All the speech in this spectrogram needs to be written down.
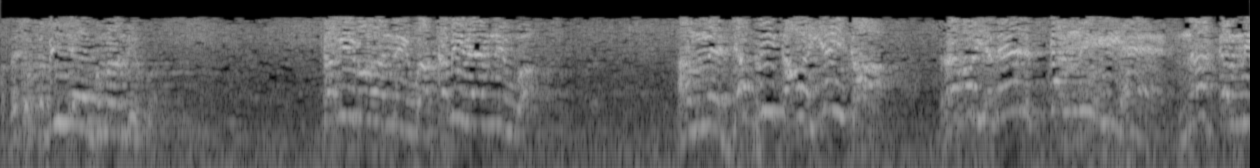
ہمیں تو کبھی یہ گمان نہیں ہوا۔ کبھی گمان نہیں ہوا، کبھی ویم نہیں ہوا۔ ہم نے جب بھی کہا، یہی کہا۔ رفع یدین کرنی ہی ہے۔ نہ کرنی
